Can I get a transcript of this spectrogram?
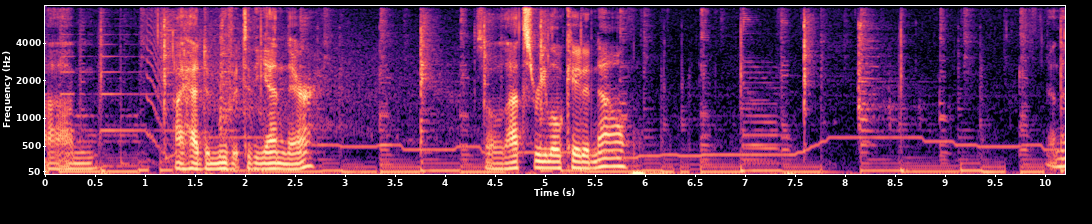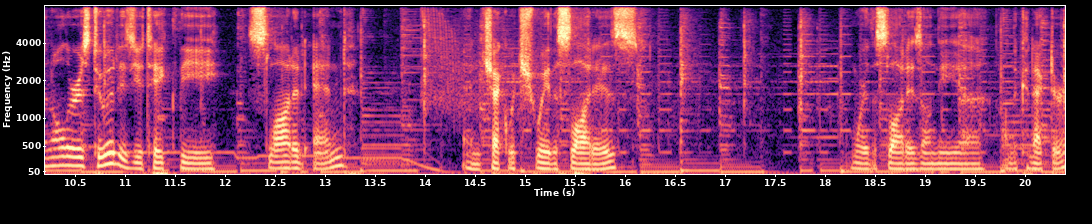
um, I had to move it to the end there. So that's relocated now. And then all there is to it is you take the slotted end and check which way the slot is, where the slot is on the uh, on the connector,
